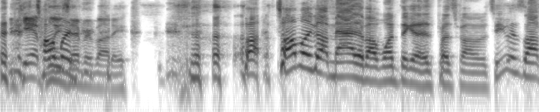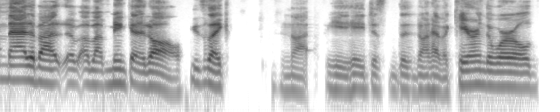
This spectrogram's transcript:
can't please everybody. Tom- Tomlin got mad about one thing at his press conference. He was not mad about about Minkah at all. He's like, not he, he just did not have a care in the world.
